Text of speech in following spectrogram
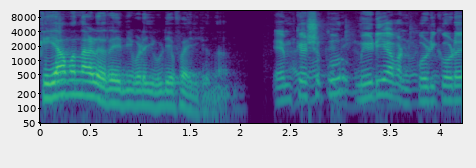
കിയാമെന്നാൾ വരെ ഇവിടെ യു ഡി എഫ് ആയിരിക്കുന്നത് M K Shukkoor media one Kozhikode.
